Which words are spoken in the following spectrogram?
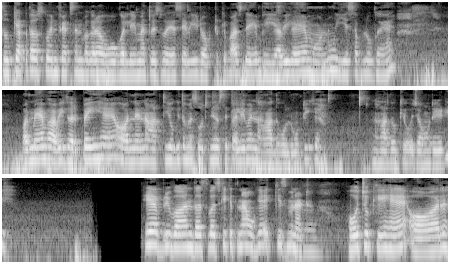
तो क्या पता उसको इन्फेक्शन वगैरह हो गले में तो इस वजह से अभी डॉक्टर के पास गए हैं भैया भी गए हैं, मोनू, ये सब लोग गए हैं। और मैं भाभी घर पे ही हैं और नैना आती होगी तो मैं सोच रही हूँ उससे पहले मैं नहा धो लूँ, ठीक है? नहा धो के हो जाऊँ रेडी हे एवरीवन दस बज के कितना हो गया? इक्कीस मिनट। हो चुके हैं और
